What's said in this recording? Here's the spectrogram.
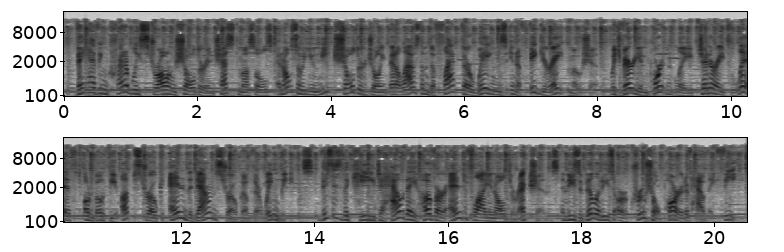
wings. They have incredibly strong shoulder and chest muscles, and also a unique shoulder joint that allows them to flap their wings in a figure eight motion, which very importantly generates lift on both the upstroke and the downstroke of their wing beats. This is the key to how they hover and fly in all directions, and these abilities are a crucial part of how they feed.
